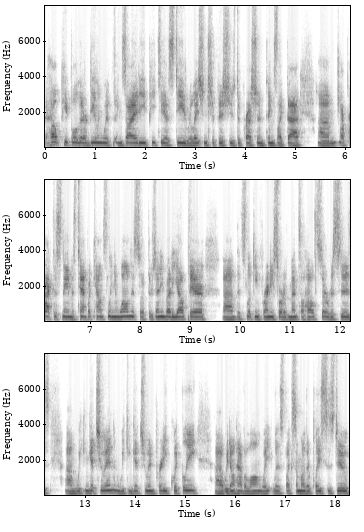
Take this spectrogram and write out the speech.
help people that are dealing with anxiety, PTSD, relationship issues, depression, things like that. Um, our practice name is Tampa Counseling and Wellness. So if there's anybody out there uh, that's looking for any sort of mental health services, um, we can get you in and we can get you in pretty quickly. Uh, we don't have a long wait list like some other places do.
